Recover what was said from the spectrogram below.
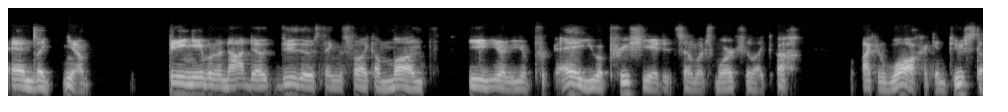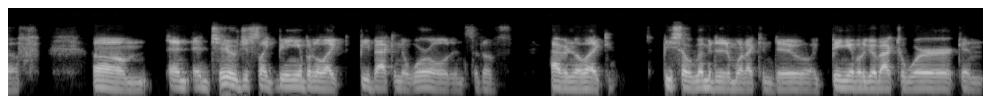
and like you know being able to not do, do those things for like a month you you know you a you appreciate it so much more. You're like, oh, I can walk, I can do stuff, um, and and two, just like being able to like be back in the world instead of having to like be so limited in what I can do, like being able to go back to work and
